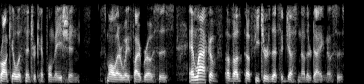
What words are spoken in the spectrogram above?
bronchiolocentric inflammation, small airway fibrosis, and lack of, uh, of, features that suggest another diagnosis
